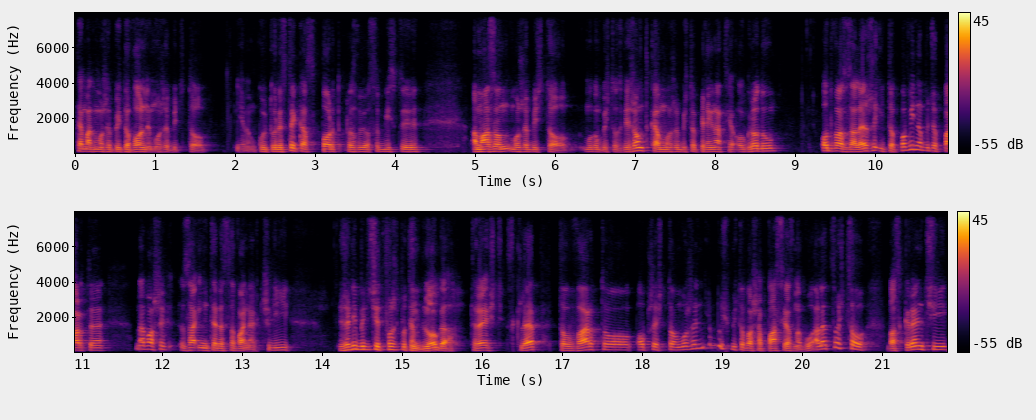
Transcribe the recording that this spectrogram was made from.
Temat może być dowolny, może być to, nie wiem, kulturystyka, sport, rozwój osobisty, Amazon, może być to, mogą być to zwierzątka, może być to pielęgnacja ogrodu. Od Was zależy i to powinno być oparte na Waszych zainteresowaniach, czyli jeżeli będziecie tworzyć potem bloga, treść, sklep, to warto oprzeć to, może nie musi być to Wasza pasja znowu, ale coś, co Was kręci,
